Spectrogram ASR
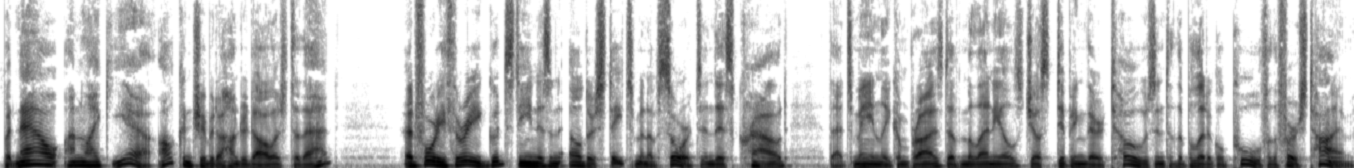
but now I'm like, yeah, I'll contribute a $100 to that. At 43, Goodstein is an elder statesman of sorts in this crowd that's mainly comprised of millennials just dipping their toes into the political pool for the first time.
